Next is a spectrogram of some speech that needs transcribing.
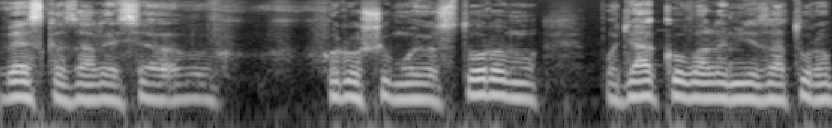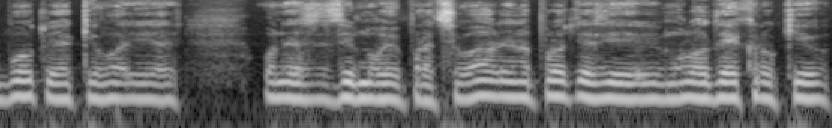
висказалися в хорошу мою сторону, подякували мені за ту роботу, яку вони- зі мною працювали на протязі молодих років.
